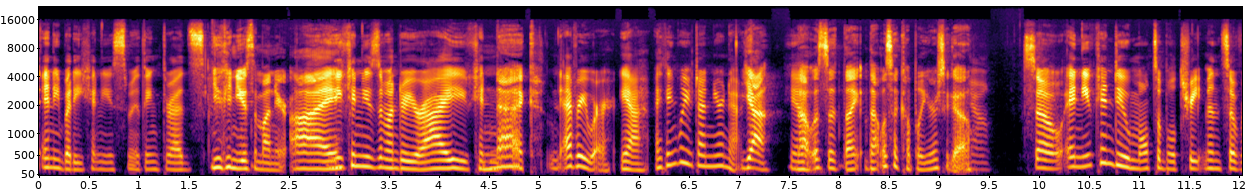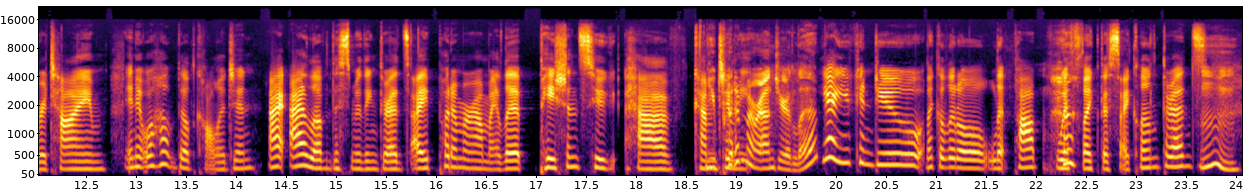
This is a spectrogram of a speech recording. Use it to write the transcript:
anybody can use smoothing threads. You can use them on your eye, You can use them under your eye. You can neck. everywhere. Yeah, I think we've done your neck. Yeah, Yeah. That was a like that was a couple years ago. Yeah. So, and you can do multiple treatments over time and it will help build collagen. I, I love the smoothing threads. I put them around my lip. Patients who have come You to put me. them around your lip. yeah, you can do like a little lip pop with like the cyclone threads. Mm.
